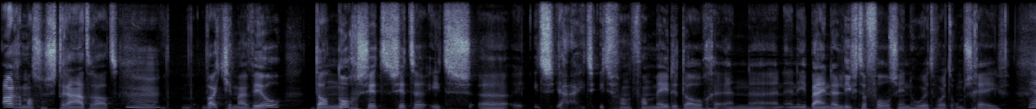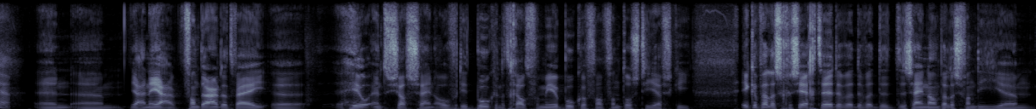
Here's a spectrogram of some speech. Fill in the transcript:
arm als een straatrad. Hmm. Wat je maar wil, dan nog zit, zit er iets, uh, iets, ja, iets, iets van, van mededogen en, uh, en, en bijna liefdevols in hoe het wordt omschreven. Ja. En um, ja, nou ja, vandaar dat wij uh, heel enthousiast zijn over dit boek. En dat geldt voor meer boeken van, van Dostoevsky. Ik heb wel eens gezegd, hè, er, er, er zijn dan wel eens van die... Um,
